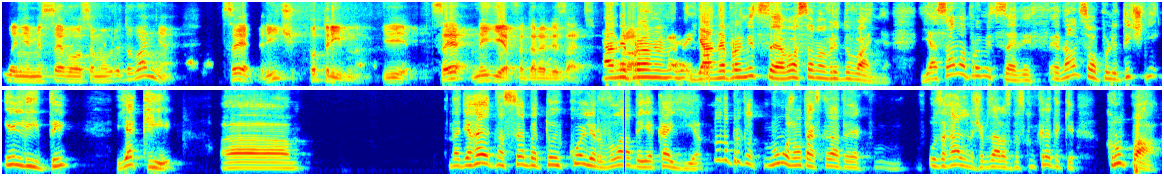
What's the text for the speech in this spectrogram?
посилення місцевого самоврядування це річ потрібна, і це не є федералізація. Я не, Раз. про, я не про місцеве самоврядування. Я саме про місцеві фінансово-політичні еліти, які е, надягають на себе той колір влади, яка є. Ну, наприклад, ми можемо так сказати, як узагальнено, щоб зараз без конкретики, крупа.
